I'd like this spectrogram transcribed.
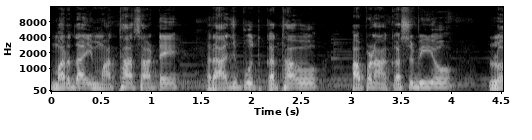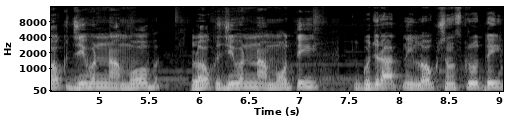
મરદાઈ માથા સાટે, રાજપૂત કથાઓ, આપણા કસબીઓ લોકજીવનના મોભ લોકજીવનના મોતી, ગુજરાતની લોક સંસ્કૃતિ,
